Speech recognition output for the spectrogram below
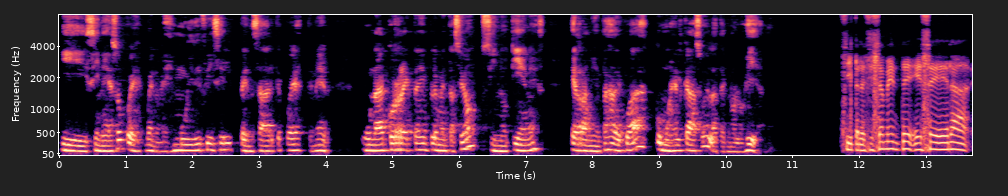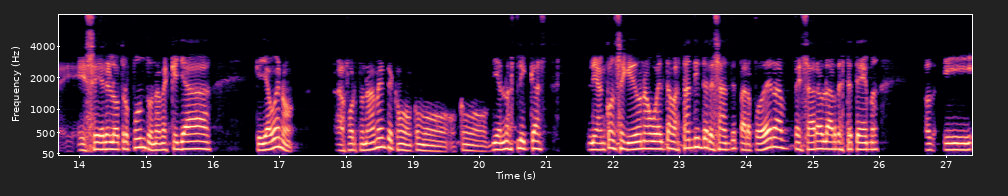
Y sin eso, pues bueno, es muy difícil pensar que puedes tener una correcta implementación si no tienes herramientas adecuadas, como es el caso de la tecnología. Sí, precisamente ese era, ese era el otro punto. Una vez que ya, que ya bueno, afortunadamente, como, como, como bien lo explicas, le han conseguido una vuelta bastante interesante para poder empezar a hablar de este tema y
